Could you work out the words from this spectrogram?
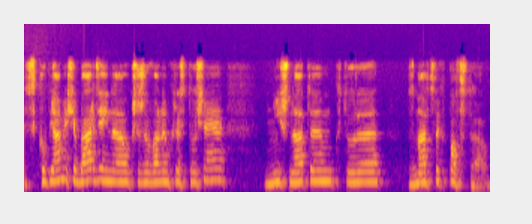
skupiamy się bardziej na ukrzyżowanym Chrystusie niż na tym, który z martwych powstał.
